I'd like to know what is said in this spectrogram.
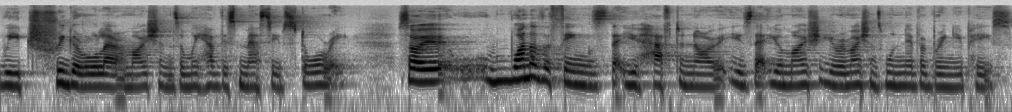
we trigger all our emotions and we have this massive story. So one of the things that you have to know is that your emotion, your emotions will never bring you peace.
